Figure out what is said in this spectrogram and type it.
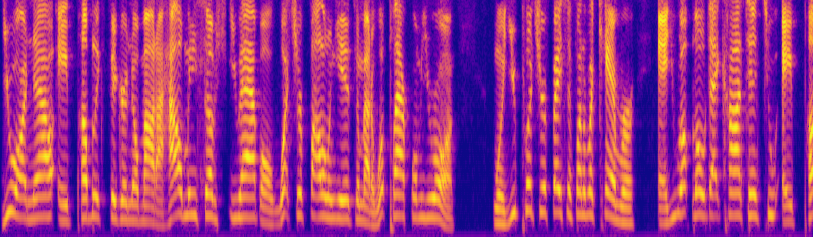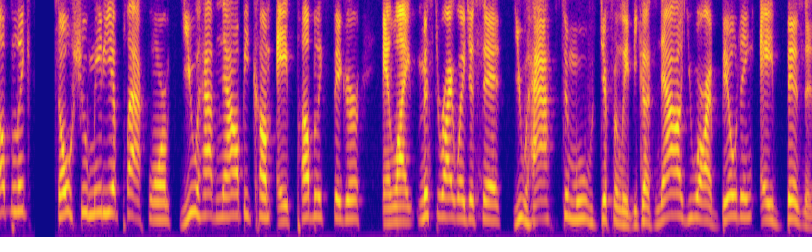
You are now a public figure, no matter how many subs you have or what your following is, no matter what platform you're on. When you put your face in front of a camera and you upload that content to a public social media platform, you have now become a public figure. And like Mr. Wright Way just said, you have to move differently because now you are building a business.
